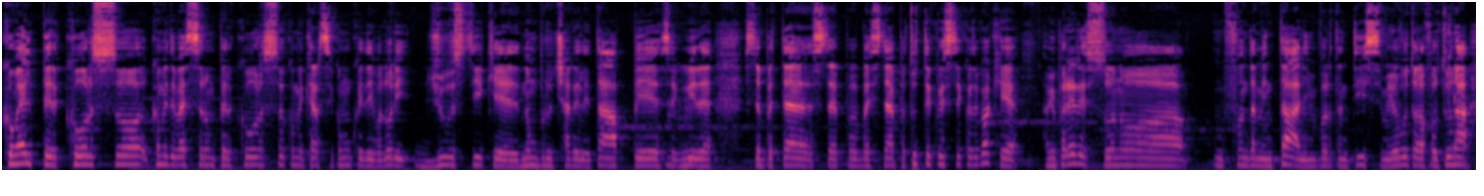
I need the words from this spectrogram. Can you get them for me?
com'è il percorso, come deve essere un percorso, come crearsi comunque dei valori giusti, che non bruciare le tappe, seguire mm-hmm. step, by te, step by step, tutte queste cose qua che a mio parere sono fondamentali, importantissime. Io ho avuto la fortuna okay.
